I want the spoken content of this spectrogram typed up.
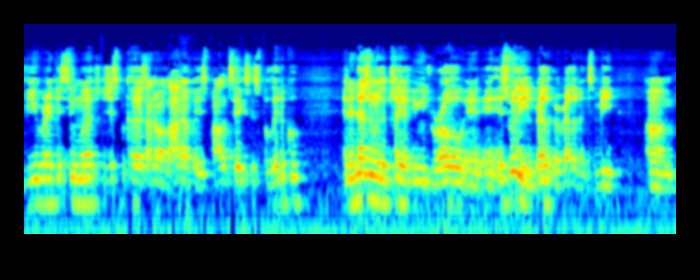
view rankings too much, just because I know a lot of it is politics, it's political, and it doesn't really play a huge role. And it's really irre- irrelevant to me. Um,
